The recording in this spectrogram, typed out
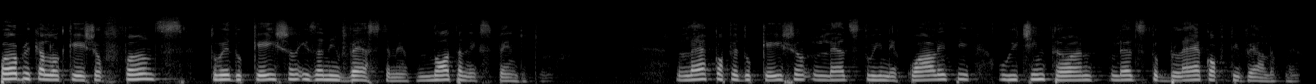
Public allocation of funds to education is an investment, not an expenditure. Lack of education leads to inequality, which in turn leads to lack of development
